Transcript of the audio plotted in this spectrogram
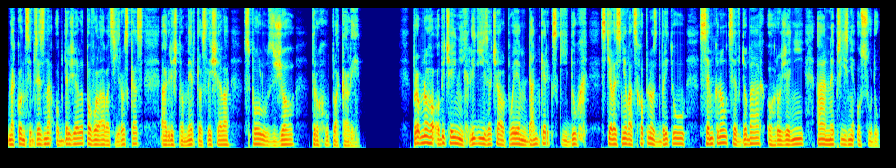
Na konci března obdržel povolávací rozkaz a když to Myrtle slyšela, spolu s Jo trochu plakali. Pro mnoho obyčejných lidí začal pojem dunkerský duch stělesňovat schopnost Britů semknout se v dobách ohrožení a nepřízně osudu.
